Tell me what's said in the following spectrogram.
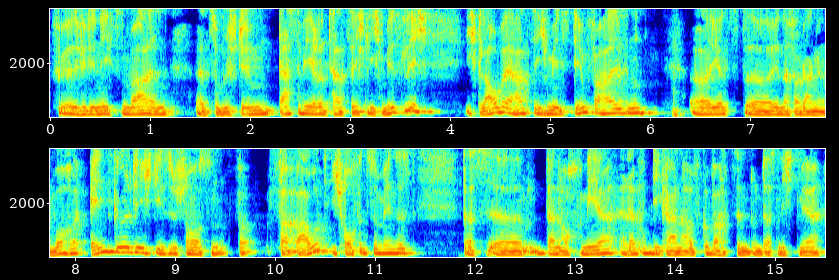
für, für die nächsten Wahlen äh, zu bestimmen. Das wäre tatsächlich misslich. Ich glaube, er hat sich mit dem Verhalten jetzt in der vergangenen Woche endgültig diese Chancen ver verbaut. Ich hoffe zumindest dass äh, dann auch mehr Republikaner aufgewacht sind und das nicht mehr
